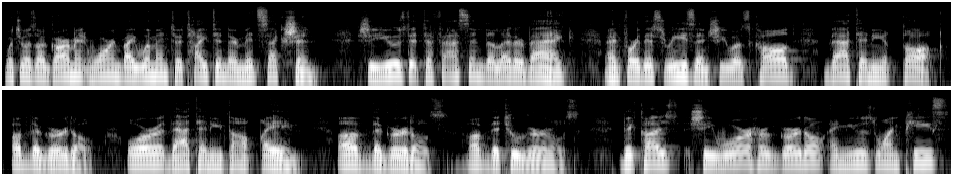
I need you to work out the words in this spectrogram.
which was a garment worn by women to tighten their midsection. She used it to fasten the leather bag, and for this reason she was called Thatani Taq of the girdle, or Thatani Taqain of the girdles, of the two girdles, because she wore her girdle and used one piece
